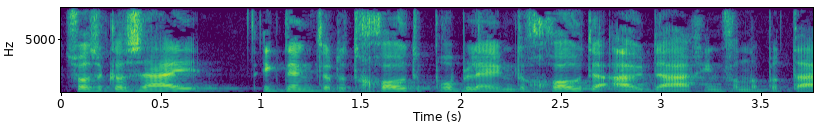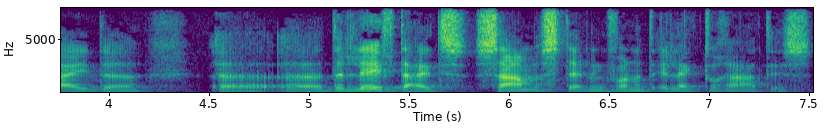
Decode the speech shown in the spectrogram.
Zoals ik al zei, ik denk dat het grote probleem, de grote uitdaging van de partij, de, uh, uh, de leeftijdssamenstelling van het electoraat is.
